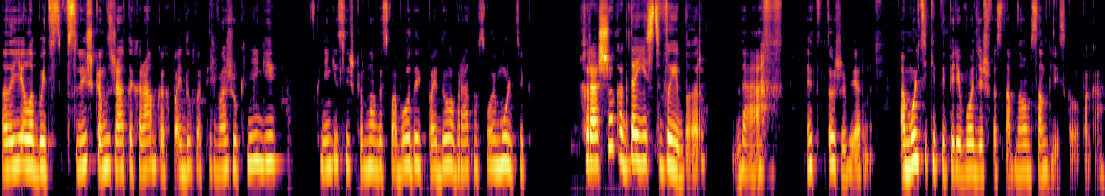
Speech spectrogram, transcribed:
надоело быть в слишком сжатых рамках, пойду поперевожу книги, книге слишком много свободы, пойду обратно в свой мультик. Хорошо, когда есть выбор. Да, это тоже верно. А мультики ты переводишь в основном с английского пока?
